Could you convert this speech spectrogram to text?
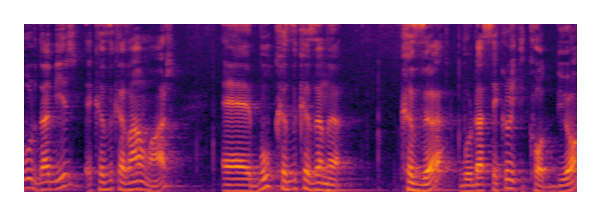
burada bir e, kazı kazan var. E, bu kazı kazanı kazı burada security code diyor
